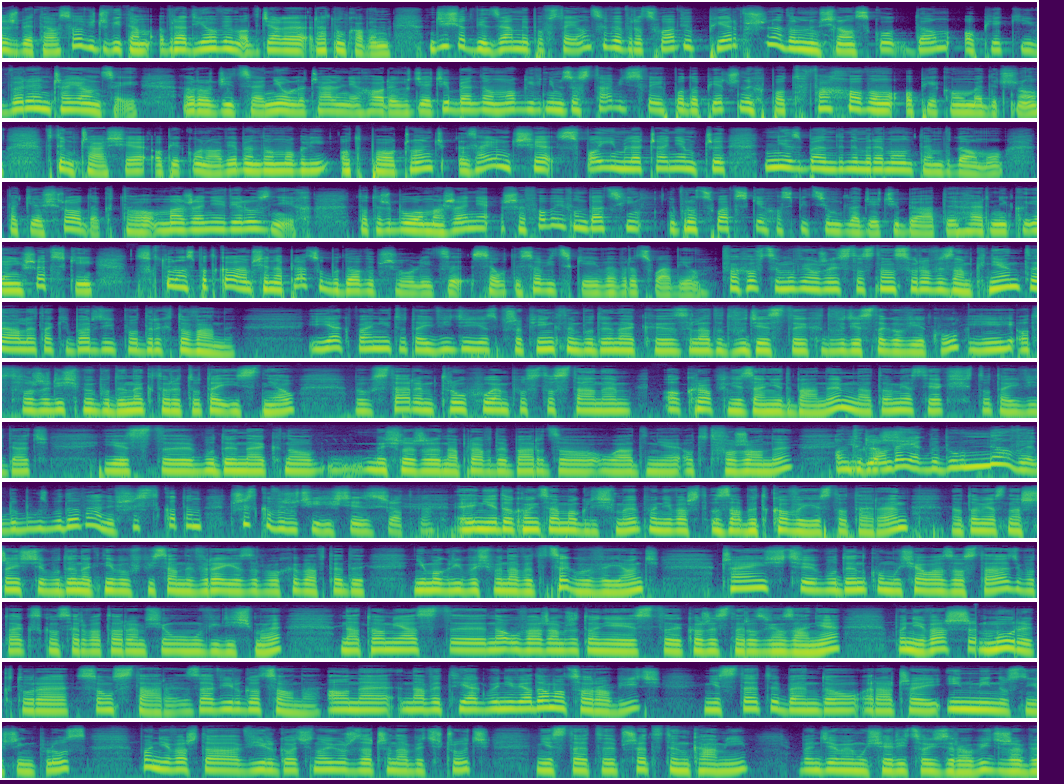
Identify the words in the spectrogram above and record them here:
Elżbieta Osowicz, witam w radiowym oddziale ratunkowym. Dziś odwiedzamy powstający we Wrocławiu pierwszy na Dolnym Śląsku dom opieki wyręczającej. Rodzice nieuleczalnie chorych dzieci będą mogli w nim zostawić swoich podopiecznych pod fachową opieką medyczną. W tym czasie opiekunowie będą mogli odpocząć, zająć się swoim leczeniem czy niezbędnym remontem w domu. Taki ośrodek to marzenie wielu z nich. To też było marzenie szefowej Fundacji Wrocławskie Hospicjum dla Dzieci Beaty Hernik-Janiszewskiej, z którą spotkałam się na placu budowy przy ulicy Sołtysowickiej we Wrocławiu. Fachowcy mówią, że jest to stan surowy zamknięty, ale taki bardziej podrychtowany. I jak pani tutaj widzi, jest przepiękny budynek z lat 20. XX wieku i odtworzyliśmy budynek, który tutaj istniał. Był starym truchłem, pustostanem, okropnie zaniedbanym, natomiast jak tutaj widać, jest y, budynek, no myślę, że naprawdę bardzo ładnie odtworzony. On I wygląda też- jakby był nowy, jakby był zbudowany. Wszystko tam, wszystko wyrzuciliście z środka. E, Nie do końca mogliśmy, ponieważ zabytkowy jest to teren. Natomiast na szczęście budynek nie był wpisany w rejestr, bo chyba wtedy nie moglibyśmy nawet cegły wyjąć. Część budynku musiała zostać, bo tak z konserwatorem się umówiliśmy. Natomiast e, no, uważam, że to nie jest korzystne rozwiązanie, ponieważ mury, które są stare, zawilgocone, one nawet jakby nie wiadomo co robić, niestety będą raczej in minus niż in plus, ponieważ ta wilgoć no już zaczyna być czuć. Niestety przed tynkami będziemy musieli coś zrobić, żeby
